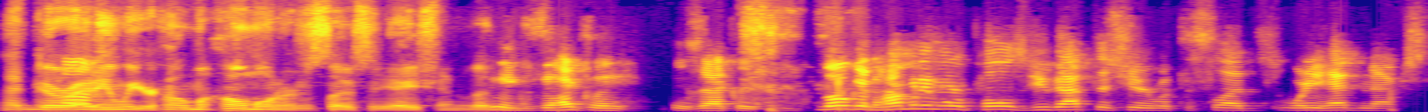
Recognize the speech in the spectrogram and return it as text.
That'd go right Um, in with your home homeowners association. But Exactly, exactly. Logan, how many more pulls you got this year with the sleds? Where you heading next?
